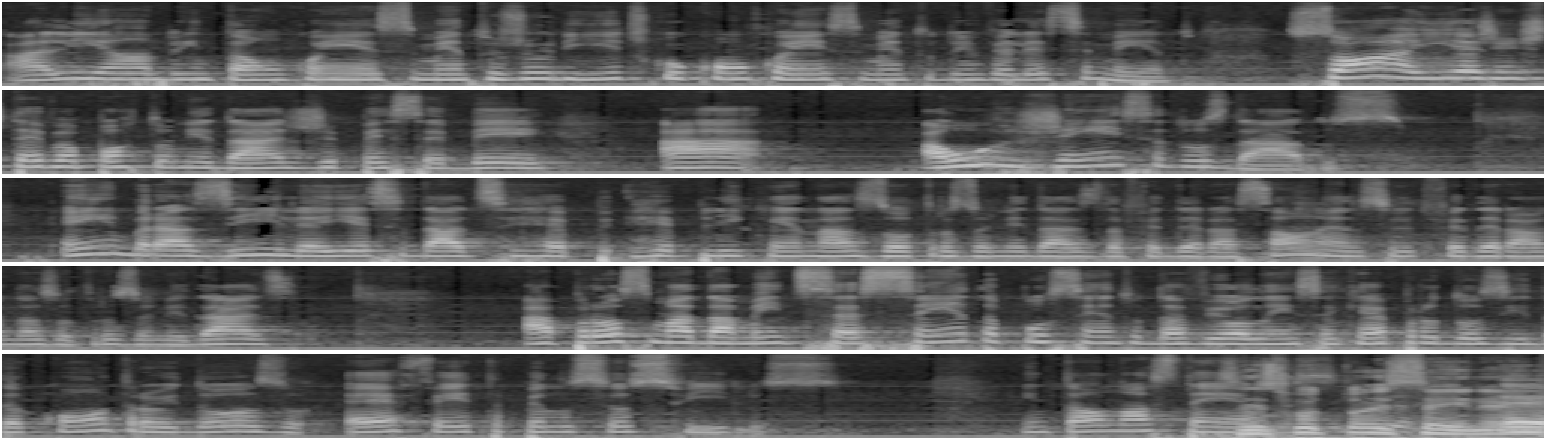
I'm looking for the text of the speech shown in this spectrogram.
aliando então o conhecimento jurídico com o conhecimento do envelhecimento. Só aí a gente teve a oportunidade de perceber a, a urgência dos dados. Em Brasília, e esse dado se replica nas outras unidades da federação, né, no Distrito Federal e nas outras unidades, aproximadamente 60% da violência que é produzida contra o idoso é feita pelos seus filhos. Então nós temos. Você escutou isso aí, né?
